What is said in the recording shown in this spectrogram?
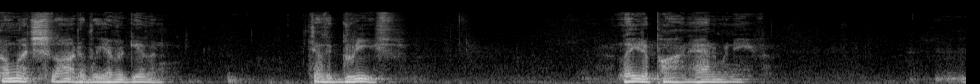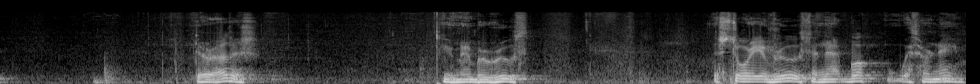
How much thought have we ever given to the grief laid upon Adam and Eve? There are others. You remember Ruth, the story of Ruth in that book with her name.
